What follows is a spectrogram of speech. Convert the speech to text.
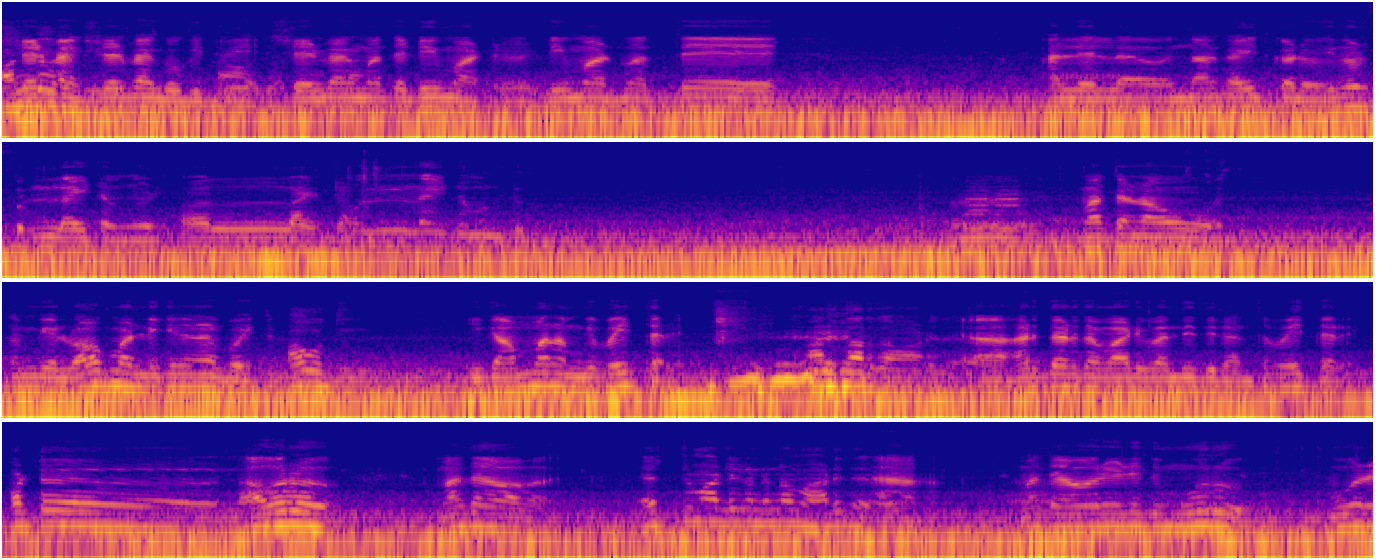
ಸ್ಟೇಟ್ ಬ್ಯಾಂಕ್ ಸ್ಟೇಟ್ ಬ್ಯಾಂಕ್ ಹೋಗಿದ್ವಿ. ಸ್ಟೇಟ್ ಬ್ಯಾಂಕ್ ಮತ್ತೆ ಡಿ ಮಾರ್ಟ್ ಡಿ ಮಾರ್ಟ್ ಮತ್ತೆ ಅಲ್ಲೆಲ್ಲ ಒಂದ್ ನಾಲ್ಕು ಐದು ಕಡೆ ನೋಡಿ ಫುಲ್ ಐಟಮ್ ನೋಡಿ. ಫುಲ್ ಐಟಮ್ ಫುಲ್ ಐಟಮ್ ಉಂಟು. ಮತ್ತೆ ನಾವು ನಮ್ಗೆ ಲಾಗ್ ಮಾಡ್ಲಿಕ್ಕೆ ನೆನಪೋಯ್ತು ಹೌದು. ಈಗ ಅಮ್ಮ ನಮ್ಗೆ ಬೈತಾರೆ. ಅರ್ಧ ಅರ್ಧ ಮಾಡಿದೆ ಅರ್ಧ ಅರ್ಧ ಮಾಡಿ ಬಂದಿದ್ದೀರಾ ಅಂತ ಬೈತಾರೆ. ಬಟ್ ಅವರು ಮತ್ತೆ ಎಷ್ಟು ಮಾಡ್ಲಿಕ್ಕೆ ನಾವು ಮಾಡಿದ್ದೇವೆ. ಮತ್ತೆ ಅವರು ಹೇಳಿದ್ದು ಮೂರು ಮೂರು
